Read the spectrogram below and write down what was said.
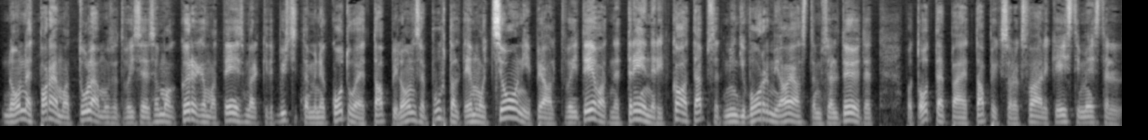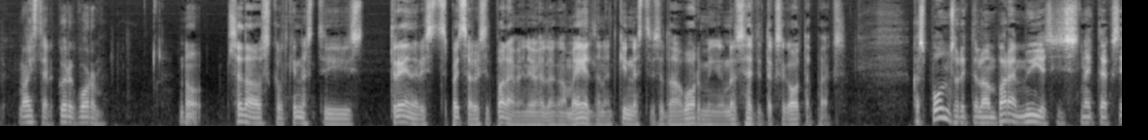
no on need paremad tulemused või seesama kõrgemate eesmärkide püstitamine koduetapil, on see puhtalt emotsiooni pealt või teevad need treenerid ka täpselt mingi vormi ajastamisel tööd, et vot Otepää etapiks oleks vajalik Eesti meestel, naistel kõrgvorm? no seda oskavad kindlasti treenerist spetsialistid paremini öelda, aga ma eeldan, et kindlasti seda vormi sätitakse ka Otepääks. kas sponsoritel on parem müüa siis näiteks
